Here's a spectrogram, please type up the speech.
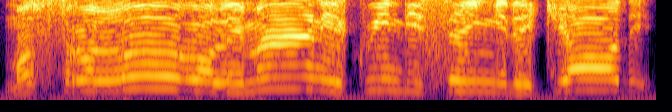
mostrò loro le mani e quindi i segni dei chiodi,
